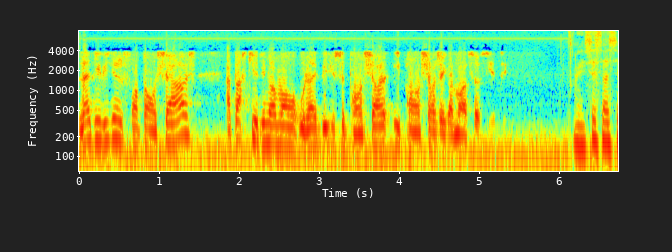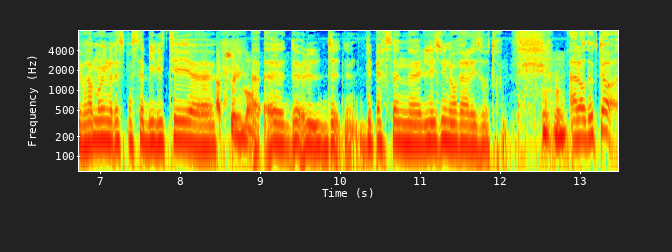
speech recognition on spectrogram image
l'individu ne se prend pas en charge. À partir du moment où l'individu se prend en charge, il prend en charge également la société. Oui, c'est ça, c'est vraiment une responsabilité euh, euh, de, de, des personnes les unes envers les autres. Mhm. Alors docteur,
